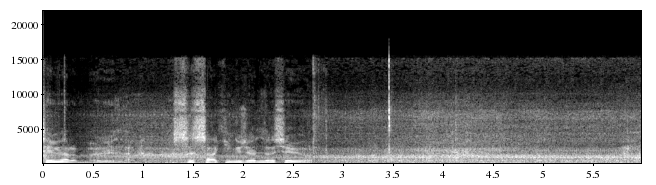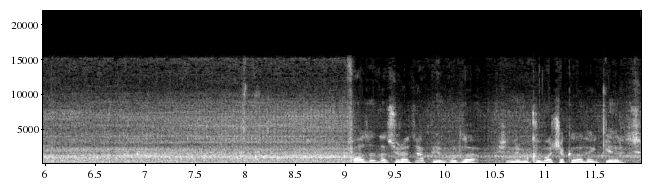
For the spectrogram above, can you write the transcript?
Seviyorum böyle yerleri. Issız, sakin, güzelleri seviyorum. Fazla da sürat yapmayayım. Burada şimdi bir kuma çakıla denk geliriz.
